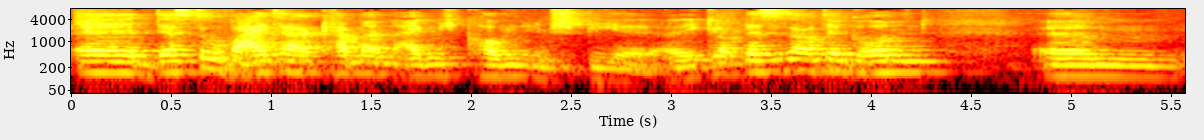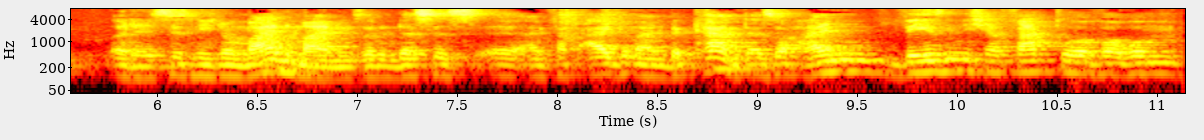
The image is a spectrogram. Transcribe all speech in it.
äh, desto weiter kann man eigentlich kommen im Spiel. Also ich glaube, das ist auch der Grund, ähm, oder es ist nicht nur meine Meinung, sondern das ist äh, einfach allgemein bekannt. Also ein wesentlicher Faktor, warum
